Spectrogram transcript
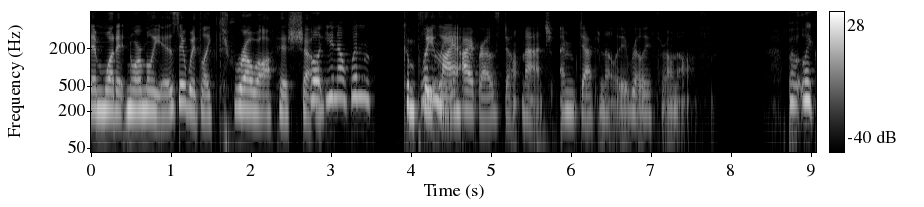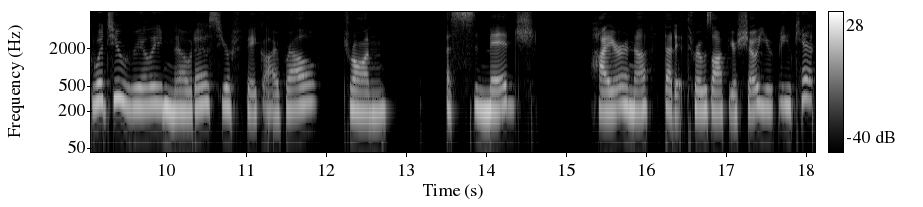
than what it normally is, it would like throw off his show Well, you know, when completely. when my eyebrows don't match, I'm definitely really thrown off. but like, would you really notice your fake eyebrow drawn a smidge higher enough that it throws off your show? You you can't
